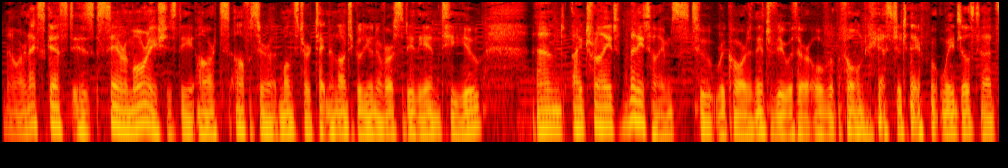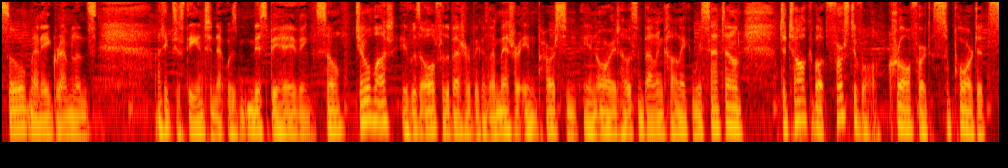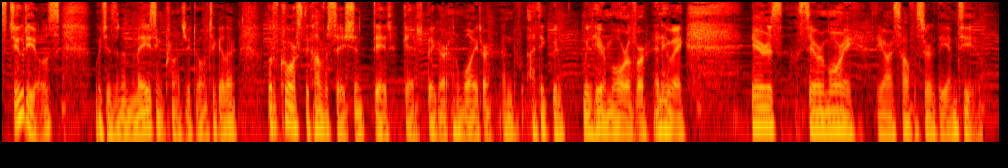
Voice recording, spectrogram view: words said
Now, our next guest is Sarah Morey. She's the arts officer at Munster Technological University, the MTU. And I tried many times to record an interview with her over the phone yesterday, but we just had so many gremlins. I think just the internet was misbehaving. So, do you know what? It was all for the better because I met her in person in Oriel House in Ballincollig and we sat down to talk about, first of all, Crawford Supported Studios, which is an amazing project altogether. But of course, the conversation did get bigger and wider, and I think we'll, we'll hear more of her anyway. Here's Sarah Morey, the arts officer at the MTU.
